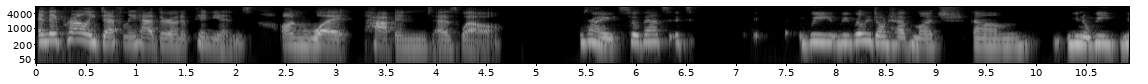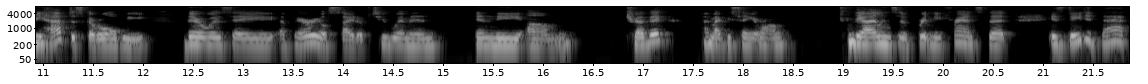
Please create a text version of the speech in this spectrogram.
and they probably definitely had their own opinions on what happened as well. Right so that's it's we we really don't have much um you know we we have discovered well we there was a, a burial site of two women in the um Trevic I might be saying it wrong the islands of Brittany France that is dated back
